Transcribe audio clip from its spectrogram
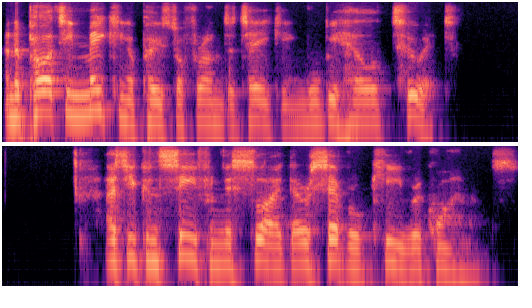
and a party making a post offer undertaking will be held to it. As you can see from this slide, there are several key requirements.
